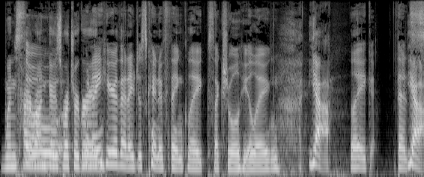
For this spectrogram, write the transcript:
when Chiron So, goes retrograde. When I hear that, I just kind of think like sexual healing. yeah. Like that's Yeah.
